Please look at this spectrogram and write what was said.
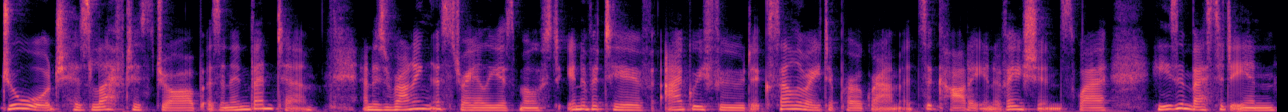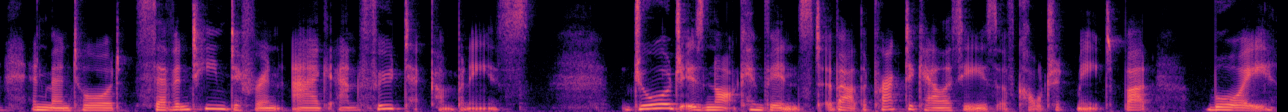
George has left his job as an inventor and is running Australia's most innovative agri food accelerator program at Cicada Innovations, where he's invested in and mentored 17 different ag and food tech companies. George is not convinced about the practicalities of cultured meat, but boy,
